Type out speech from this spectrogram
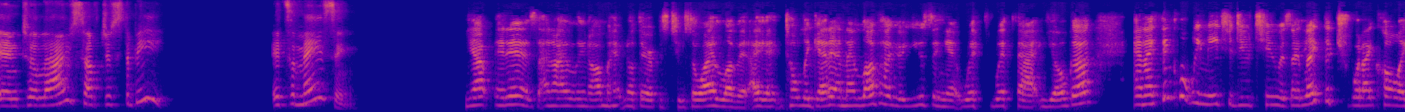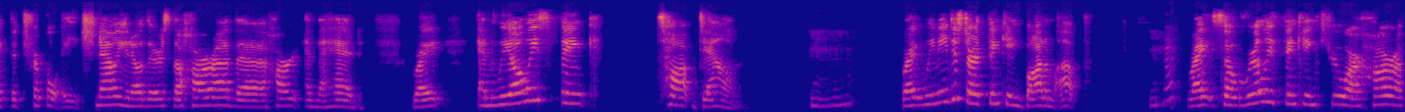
and to allow yourself just to be. It's amazing. Yep, it is. And I, you know, I'm a hypnotherapist too, so I love it. I totally get it, and I love how you're using it with with that yoga. And I think what we need to do too is I like the what I call like the triple H. Now, you know, there's the hara, the heart, and the head, right? And we always think top down mm-hmm. right? We need to start thinking bottom up. Mm-hmm. Right. So, really thinking through our hara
